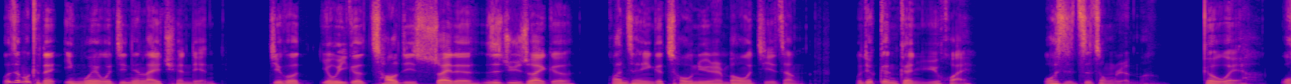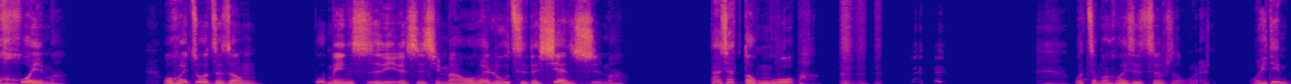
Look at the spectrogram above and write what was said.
我怎么可能因为我今天来全联，结果由一个超级帅的日剧帅哥换成一个丑女人帮我结账，我就耿耿于怀？我是这种人吗？各位啊，我会吗？我会做这种不明事理的事情吗？我会如此的现实吗？大家懂我吧？我怎么会是这种人？我一定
